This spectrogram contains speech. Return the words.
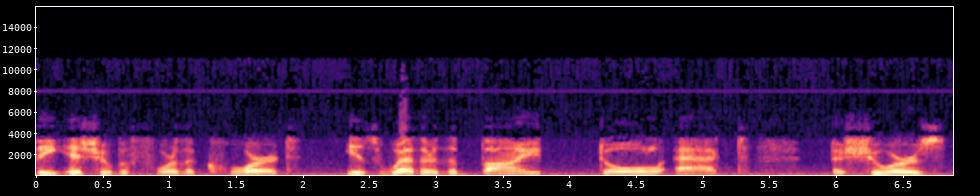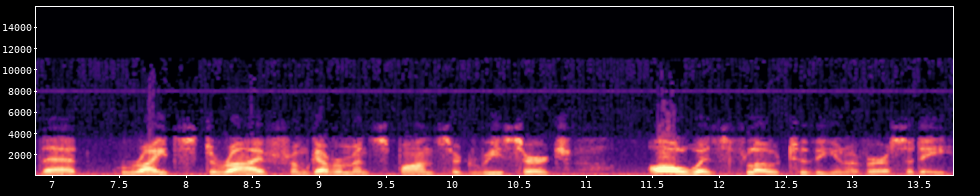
The issue before the court is whether the Bayh-Dole Act assures that rights derived from government sponsored research always flow to the university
